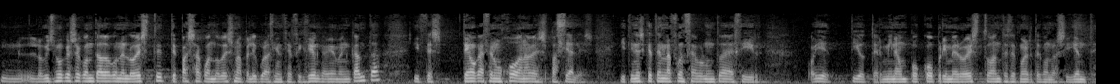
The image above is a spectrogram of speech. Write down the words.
Lo mismo que os he contado con el oeste, te pasa cuando ves una película de ciencia ficción que a mí me encanta. Y dices, tengo que hacer un juego de naves espaciales. Y tienes que tener la fuerza de voluntad de decir, oye, tío, termina un poco primero esto antes de ponerte con lo siguiente.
